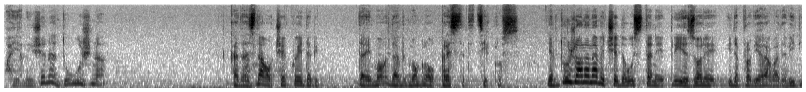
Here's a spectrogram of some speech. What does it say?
A je li žena dužna kada zna očekuje da bi, da je, da bi moglo prestati ciklus? Jer duža ona naveče da ustane prije zore i da provjerava da vidi?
